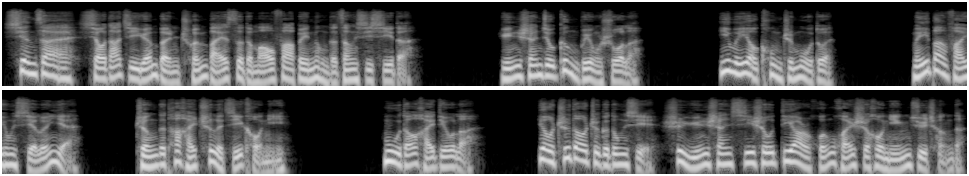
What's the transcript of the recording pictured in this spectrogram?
现在小妲己原本纯白色的毛发被弄得脏兮兮的。云山就更不用说了，因为要控制木盾，没办法用写轮眼，整的他还吃了几口泥。木刀还丢了，要知道这个东西是云山吸收第二魂环时候凝聚成的。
